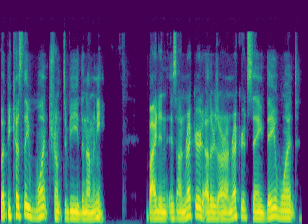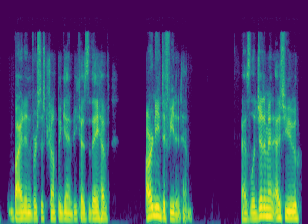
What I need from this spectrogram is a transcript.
but because they want Trump to be the nominee. Biden is on record, others are on record saying they want Biden versus Trump again because they have already defeated him. As legitimate as you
